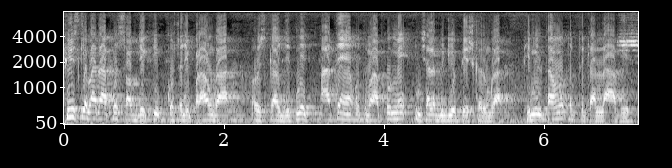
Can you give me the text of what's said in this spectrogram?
फिर इसके बाद आपको सब्जेक्टिव क्वेश्चन ही पढ़ाऊँगा और इसका जितने आते हैं, उतना आपको मैं इंशाल्लाह वीडियो पेश करूँगा। फिर मिलता हूँ, तब तक अल्लाह हाफिज़।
